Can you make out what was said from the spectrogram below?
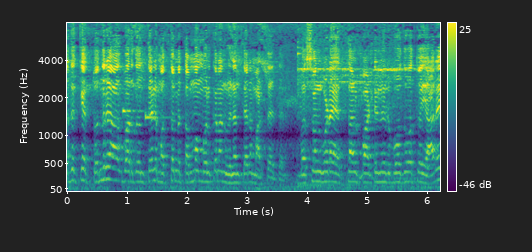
ಅದಕ್ಕೆ ತೊಂದರೆ ಆಗಬಾರ್ದು ಅಂತೇಳಿ ಮತ್ತೊಮ್ಮೆ ತಮ್ಮ ಮೂಲಕ ನಾನು ವಿನಂತಿಯನ್ನು ಮಾಡ್ತಾ ಇದ್ದೇನೆ. ಬಸವನಗೌಡ, ಯತ್ನಾಳ್ ಪಾಟೀಲ್ ಇರ್ಬೋದು ಅಥವಾ ಯಾರೇ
